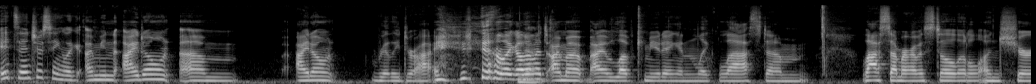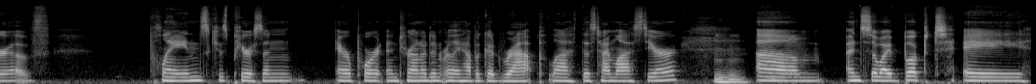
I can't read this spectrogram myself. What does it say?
It's interesting. Like, I mean, I don't, um, I don't really dry. like, all Yeah. that much. I'm a, I love commuting, and like last, um, last summer, I was still a little unsure of planes because Pearson Airport in Toronto didn't really have a good rap last this time last year. mhm. Um, and so I booked a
